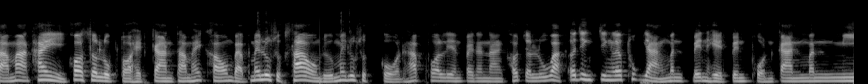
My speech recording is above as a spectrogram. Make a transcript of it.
สามารถให้ข้อสรุปต่อเหตุการณ์ทำให้เขาแบบไม่รู้สึกเศร้า หรือไม่รู้สึกโกรธครับพอเรียนไปนานๆเขาจะรู้ว่าเออจริง ๆ แล้วทุกอย่างมันเป็นเหตุเป็นผลกันมันมี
